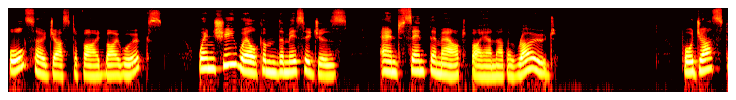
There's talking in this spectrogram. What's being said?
also justified by works when she welcomed the messengers and sent them out by another road. For just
